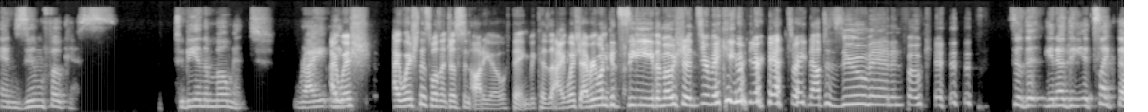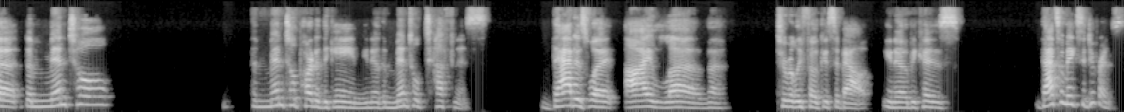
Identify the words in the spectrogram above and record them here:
and zoom focus, to be in the moment right? I wish I wish this wasn't just an audio thing because I wish everyone could see the motions you're making with your hands right now to zoom in and focus. So the you know the it's like the the mental the mental part of the game, you know, the mental toughness. That is what I love to really focus about, you know, because that's what makes a difference.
